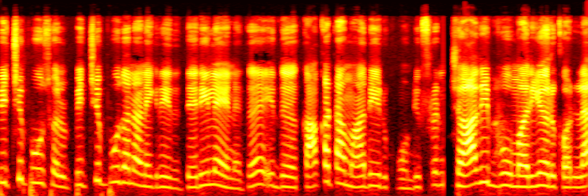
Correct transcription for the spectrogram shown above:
பிச்சி பூ சொல் பிச்சி பூ தான் நினைக்கிறேன் இது தெரியல எனக்கு. இது காக்கட்டா மாதிரி இருக்கும். டிஃப்ரெண்ட் ஜாதி பூ மாதிரியும் இருக்கும்ல.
